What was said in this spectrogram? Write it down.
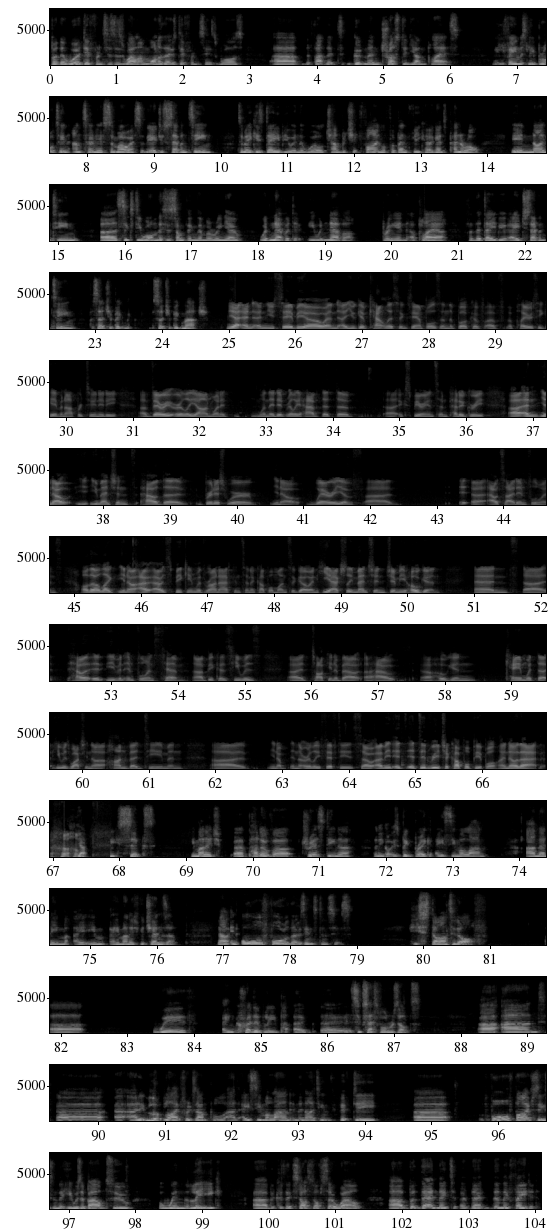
but there were differences as well, and one of those differences was uh, the fact that Guttmann trusted young players. He famously brought in Antonio Simoes at the age of 17 to make his debut in the World Championship final for Benfica against Penarol in 1961. This is something that Mourinho would never do. He would never bring in a player for the debut at age 17 for such a big such a big match. Yeah, and, and Eusebio, and uh, you give countless examples in the book of, of, of players he gave an opportunity uh, very early on when it when they didn't really have the, the uh, experience and pedigree. Uh, and you know, you, you, mentioned how the British were you know wary of uh, uh, outside influence. Although, like you know, I, I was speaking with Ron Atkinson a couple months ago, and he actually mentioned Jimmy Hogan, and how it even influenced him uh, because he was uh, talking about uh, how uh, Hogan came with the he was watching the Honved team and uh, you know in the early 50s so i mean it, it did reach a couple people. I know that. Um, yeah six. He managed padova triestina then he got his big break at ac milan and then he, he, he managed vicenza. Now in all four of those instances he started off uh, with incredibly uh, uh, successful results uh, and uh, and it looked like, for example, at AC Milan in the 1954-5 season that he was about to win the league because they'd started off so well. But then they, t- they then they faded,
